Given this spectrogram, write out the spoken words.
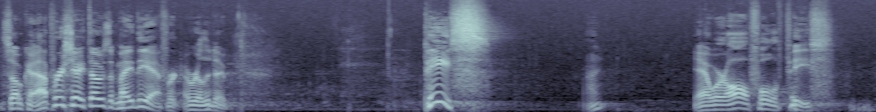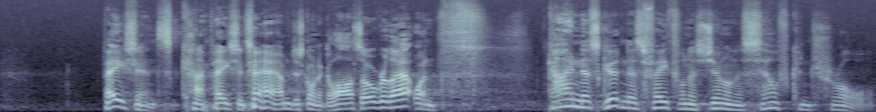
It's okay. I appreciate those that made the effort. I really do. Peace. Right? Yeah, we're all full of peace. Patience. Kind Patience. I'm just going to gloss over that one. Kindness, goodness, faithfulness, gentleness, self control.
